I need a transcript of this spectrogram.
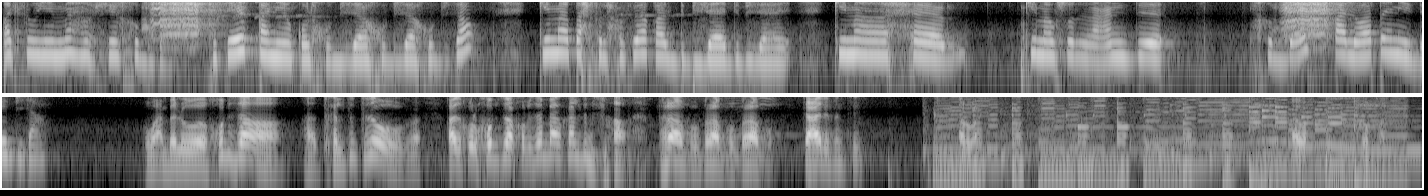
قالت له يماه شي خبزة. فتيقني يقول خبزة خبزة خبزة. كيما طاح في الحفرة قال دبزة دبزة. كيما ح... كيما وصل عند الخباز قال أعطيني دبزة. هو عم بالو خبزة. دخلت له قال يقول خبزة خبزة من بعد قال دبزة. برافو برافو برافو. تعالي بنتي. اروحي اروحي اقعدي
